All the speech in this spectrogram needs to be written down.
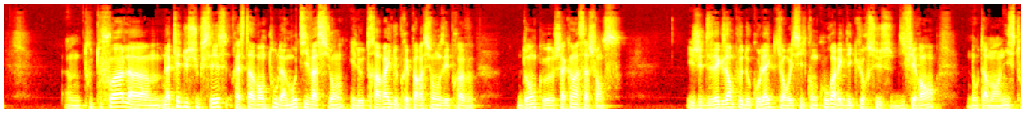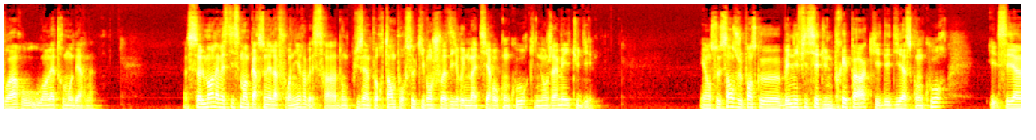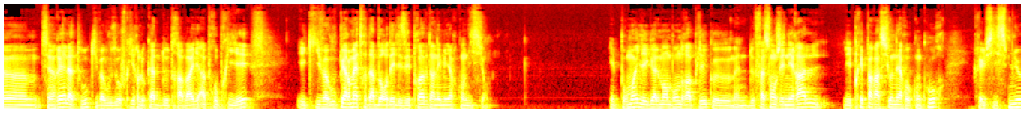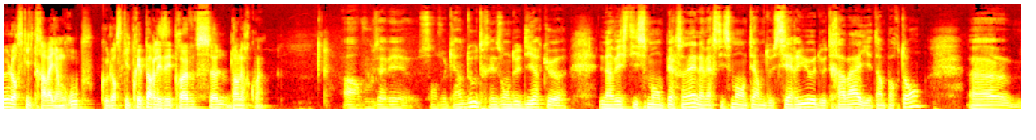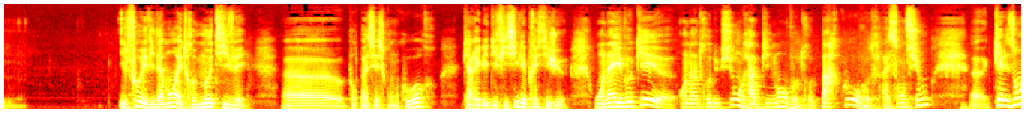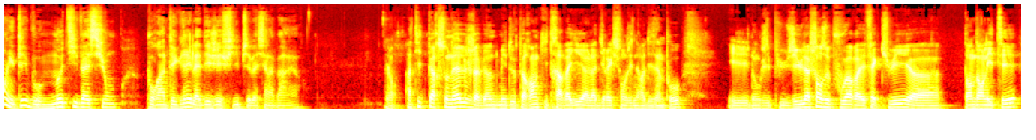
Euh, toutefois, la, la clé du succès reste avant tout la motivation et le travail de préparation aux épreuves. Donc euh, chacun a sa chance. Et j'ai des exemples de collègues qui ont réussi le concours avec des cursus différents, notamment en histoire ou, en lettres modernes. Seulement, l'investissement personnel à fournir ben, sera donc plus important pour ceux qui vont choisir une matière au concours qu'ils n'ont jamais étudiée. Et en ce sens, je pense que bénéficier d'une prépa qui est dédiée à ce concours, c'est un, un, réel atout qui va vous offrir le cadre de travail approprié et qui va vous permettre d'aborder les épreuves dans les meilleures conditions. Et pour moi, il est également bon de rappeler que, ben, de façon générale, les préparationnaires au concours réussissent mieux lorsqu'ils travaillent en groupe que lorsqu'ils préparent les épreuves seuls dans leur coin. Alors, vous avez euh, sans aucun doute raison de dire que l'investissement personnel, l'investissement en termes de sérieux, de travail est important. Euh, il faut évidemment être motivé euh, pour passer ce concours car il est difficile et prestigieux. On a évoqué euh, en introduction rapidement votre parcours, votre ascension. Euh, quelles ont été vos motivations pour intégrer la DGFIP, Sébastien Labarrière Alors, à titre personnel, j'avais un de mes deux parents qui travaillait à la Direction générale des impôts. Et donc, j'ai eu la chance de pouvoir effectuer euh, pendant l'été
